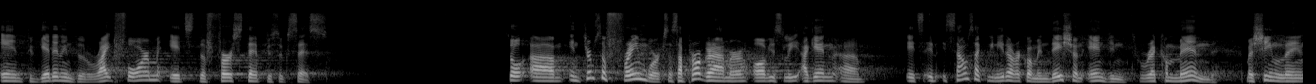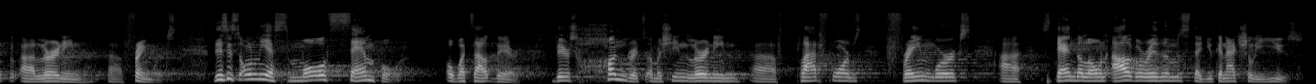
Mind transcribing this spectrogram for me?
and to get it into the right form, it's the first step to success. So um, in terms of frameworks, as a programmer, obviously, again, uh, it, it, sounds like we need a recommendation engine to recommend machine le uh, learning uh, frameworks. This is only a small sample of what's out there. There's hundreds of machine learning uh, platforms, frameworks, uh, standalone algorithms that you can actually use.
